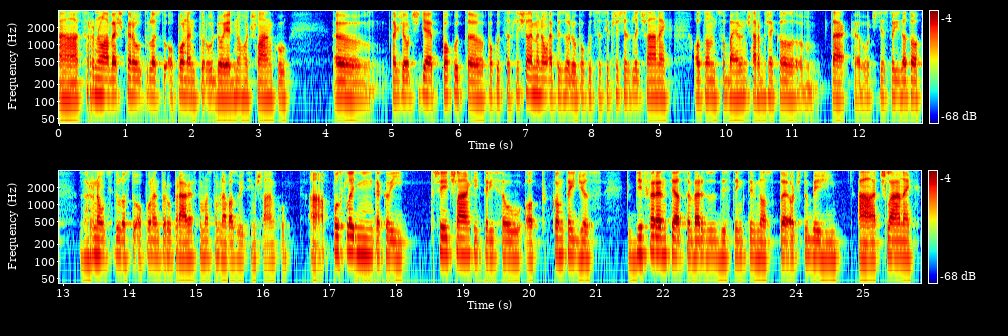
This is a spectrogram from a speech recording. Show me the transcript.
a shrnula veškerou tuhle tu oponenturu do jednoho článku. Uh, takže určitě pokud, uh, pokud jste slyšeli jmenou epizodu, pokud jste si přečetli článek o tom, co Byron Sharp řekl, tak určitě stojí za to zhrnout si tuhle tu oponenturu právě v tomhle tom navazujícím článku. A poslední takový tři články, které jsou od Contagious, diferenciace versus distinktivnost, to je oč tu běží. A článek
